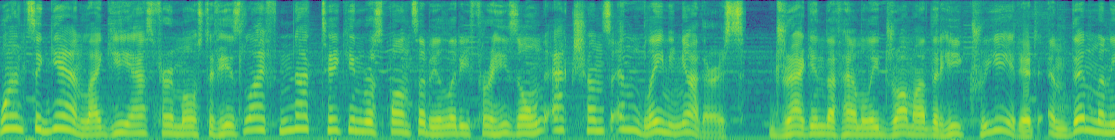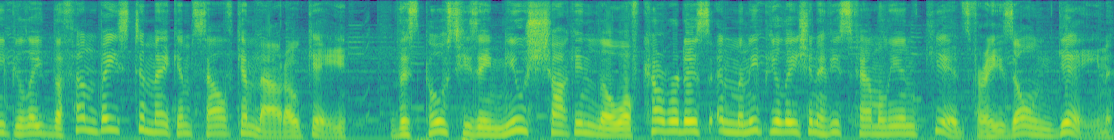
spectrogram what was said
once again like he has for most of his life not taking responsibility for his own actions and blaming others, dragging the family drama that he created and then manipulate the fanbase to make himself come out okay, this post is a new shocking low of cowardice and manipulation of his family and kids for his own gain.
